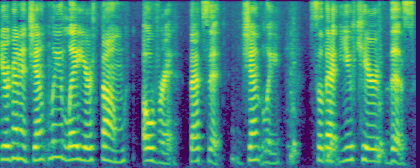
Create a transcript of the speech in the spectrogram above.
you're going to gently lay your thumb over it. That's it. Gently. So that you hear this.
